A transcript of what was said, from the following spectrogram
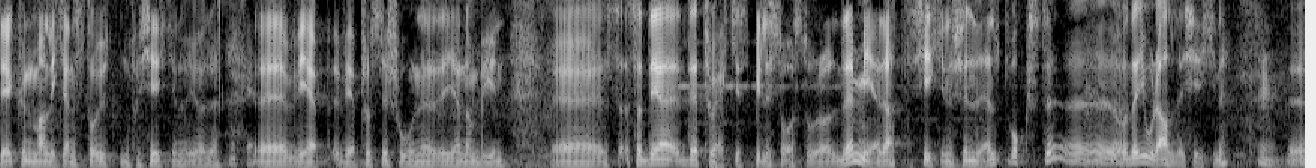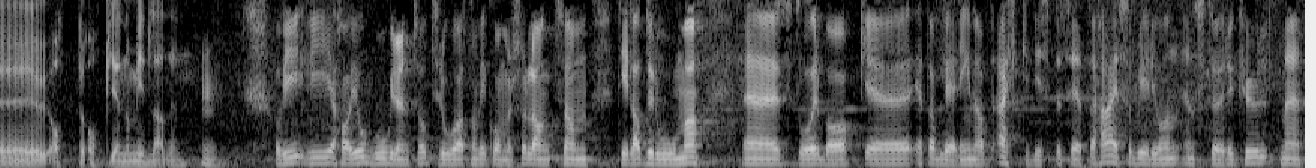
Det kunne man like gjerne stå utenfor kirken og gjøre okay. eh, ved, ved prosesjoner gjennom byen. Eh, så det, det tror jeg ikke spiller så stor rolle. Det er mer at kirkene generelt vokste, eh, og det gjorde alle kirkene eh, opp, opp gjennom middelalderen. Og vi, vi har jo god grunn til å tro at når vi kommer så langt som til at Roma eh, står bak eh, etableringen av et erkebispesete her, så blir det jo en, en større kult med,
